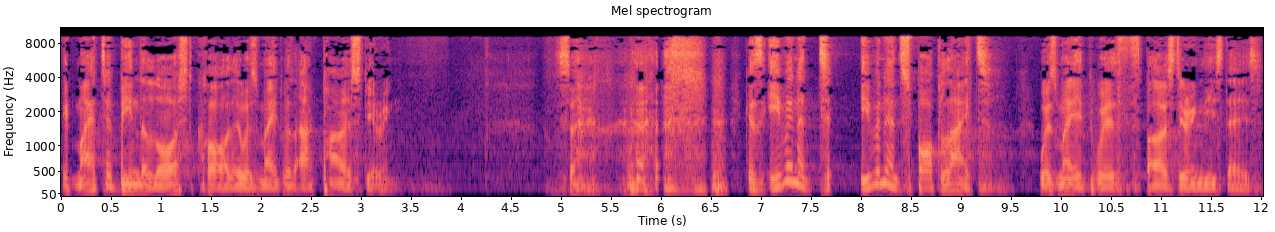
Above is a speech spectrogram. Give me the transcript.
It might have been the last car that was made without power steering. So, because even a, t- even a Spark Lite was made with power steering these days.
